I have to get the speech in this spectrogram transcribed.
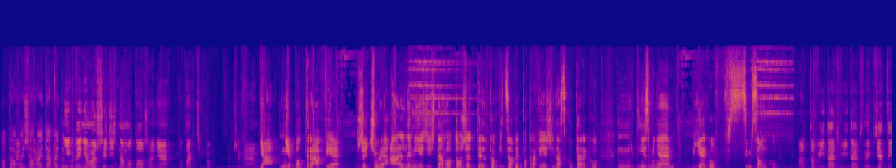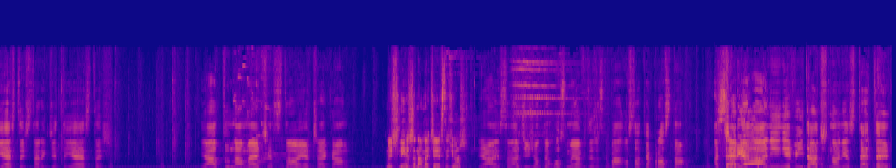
O, dawaj, Powiem ci dawaj, tak, dawaj do Nigdy góry. nie możesz jeździć na motorze, nie? O tak ci po... Przegrałem. Ja nie potrafię w życiu realnym jeździć na motorze, tylko widzowie potrafię jeździć na skuterku. Nigdy nie zmieniałem biegów w Simpsonku. Ale to widać, widać. No gdzie ty jesteś, stary? Gdzie ty jesteś? Ja tu na mecie stoję, czekam. Myślisz, że na mecie jesteś już? Ja jestem na 98, ja widzę, że jest chyba ostatnia prosta. A Serio? ciebie ani nie widać, no niestety.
